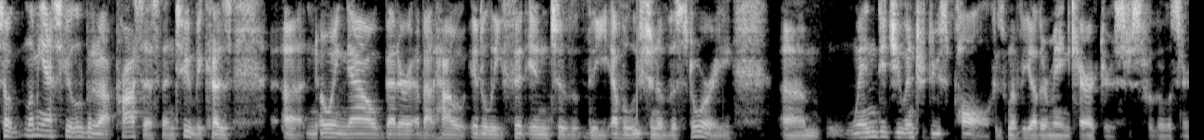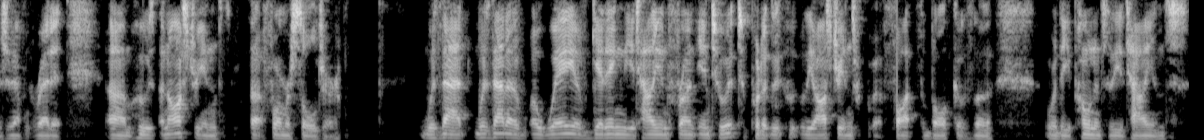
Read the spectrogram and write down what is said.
So let me ask you a little bit about process then too, because uh, knowing now better about how Italy fit into the evolution of the story, um, when did you introduce Paul, who's one of the other main characters, just for the listeners who haven't read it, um, who's an Austrian uh, former soldier? Was that was that a, a, way of getting the Italian front into it to put it? The Austrians fought the bulk of the or the opponents of the Italians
